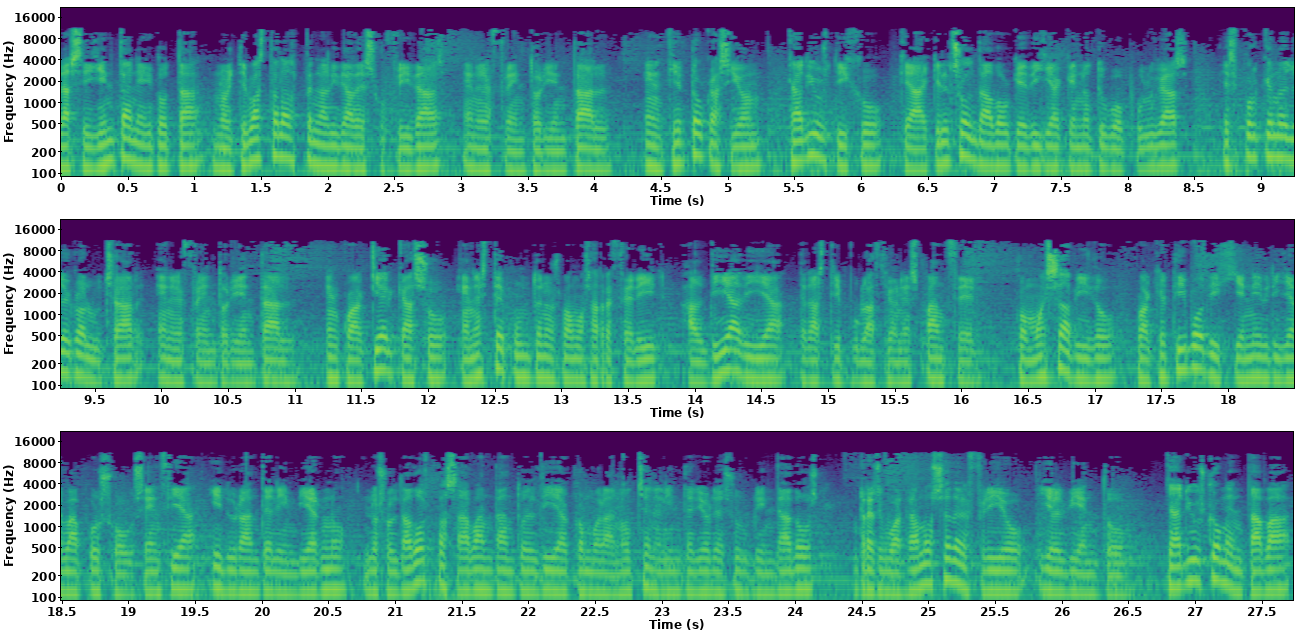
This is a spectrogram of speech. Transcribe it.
La siguiente anécdota nos lleva hasta las penalidades sufridas en el frente oriental. En cierta ocasión, Carius dijo que aquel soldado que diga que no tuvo pulgas es porque no llegó a luchar en el frente oriental. En cualquier caso, en este punto nos vamos a referir al día a día de las tripulaciones Panzer. Como es sabido, cualquier tipo de higiene brillaba por su ausencia y durante el invierno los soldados pasaban tanto el día como la noche en el interior de sus blindados resguardándose del frío y el viento. Carius comentaba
